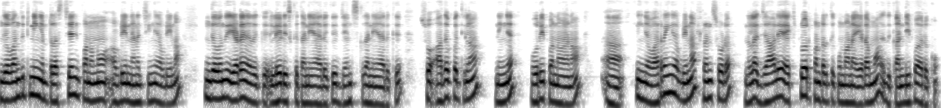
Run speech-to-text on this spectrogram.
இங்கே வந்துட்டு நீங்கள் ட்ரெஸ் சேஞ்ச் பண்ணணும் அப்படின்னு நினச்சிங்க அப்படின்னா இங்கே வந்து இடம் இருக்குது லேடிஸ்க்கு தனியாக இருக்குது ஜென்ஸ்க்கு தனியாக இருக்குது ஸோ அதை பற்றிலாம் நீங்கள் ஒரி பண்ண வேணாம். நீங்கள் வர்றீங்க அப்படின்னா ஃப்ரெண்ட்ஸோட நல்லா ஜாலியாக எக்ஸ்ப்ளோர் பண்ணுறதுக்கு உண்டான இடமா இது கண்டிப்பாக இருக்கும்.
